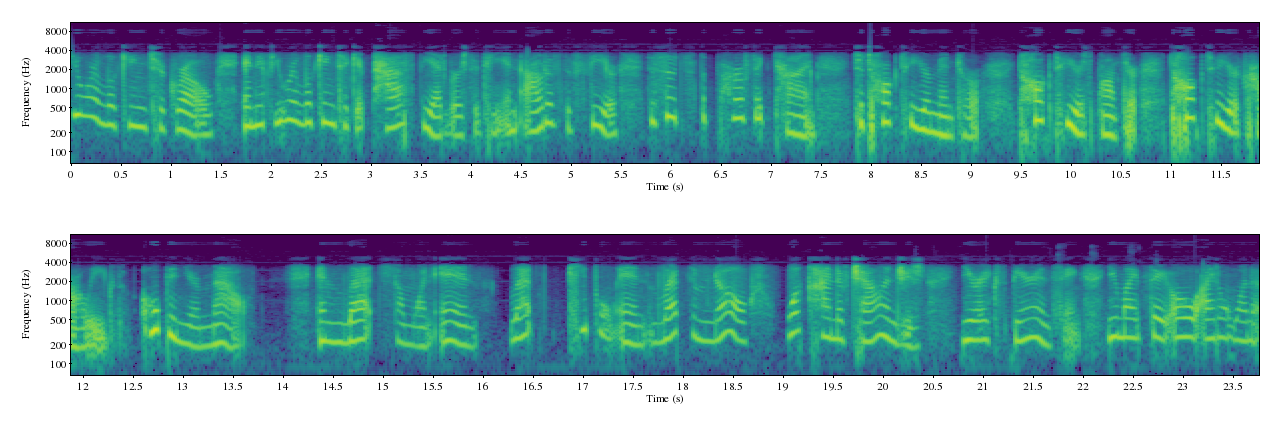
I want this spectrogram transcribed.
you are looking to grow and if you are looking to get past the adversity and out of the fear, this is the perfect time to talk to your mentor, talk to your sponsor, talk to your colleagues, open your mouth and let someone in, let people in, let them know what kind of challenges you're experiencing. You might say, "Oh, I don't want to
